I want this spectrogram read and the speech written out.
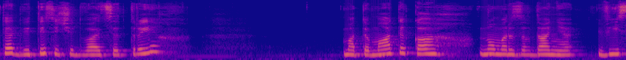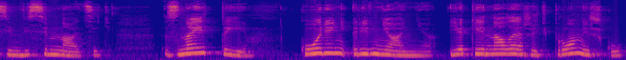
2023, математика, номер завдання 8.18. Знайти корінь рівняння, який належить проміжку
